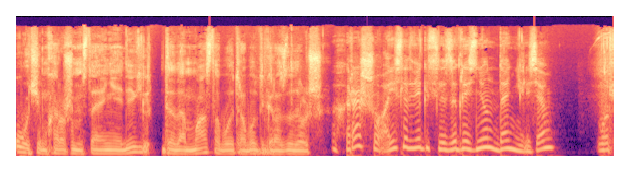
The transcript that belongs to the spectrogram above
очень хорошем состоянии двигатель, тогда масло будет работать гораздо дольше. Хорошо. А если двигатель загрязнен, да нельзя? Вот.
